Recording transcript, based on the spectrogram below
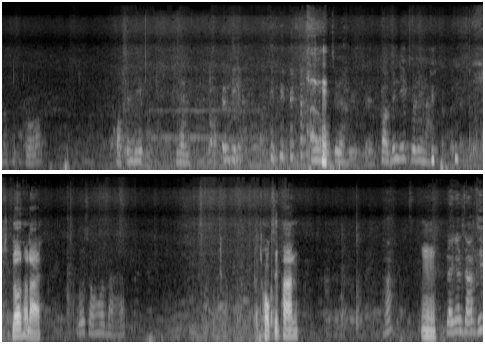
มาสุดขอขอเป็นดิบเนี่ยขอเป็นดิบนี่เชื่อขอเป็นดิบเลยนะโลเท่าไหร่โลสองร้อยบาทหกสิบพันฮะอืมอะไรเงินสามสิบ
